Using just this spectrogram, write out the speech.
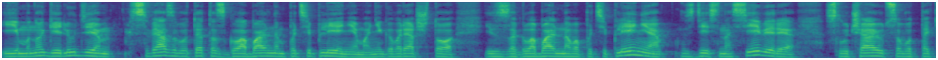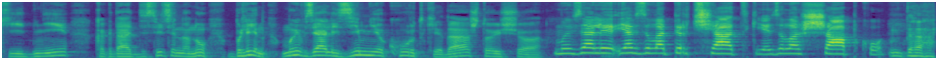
и многие люди связывают это с глобальным потеплением. Они говорят, что из-за глобального потепления здесь на севере случаются вот такие дни, когда действительно, ну, блин, мы взяли зимние куртки, да, что еще? Мы взяли, я взяла перчатки, я взяла шапку. Да.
